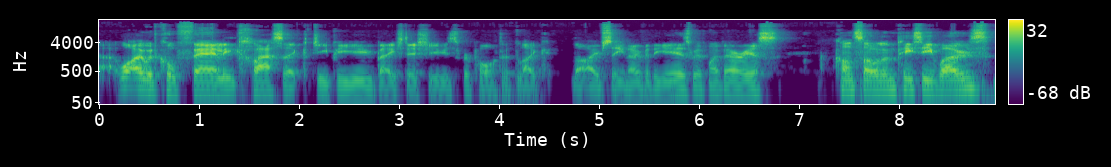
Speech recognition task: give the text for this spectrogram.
uh, what I would call fairly classic GPU based issues reported, like that I've seen over the years with my various console and PC woes,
